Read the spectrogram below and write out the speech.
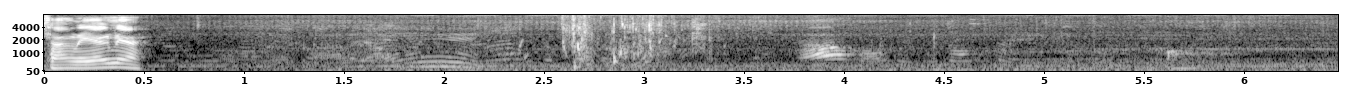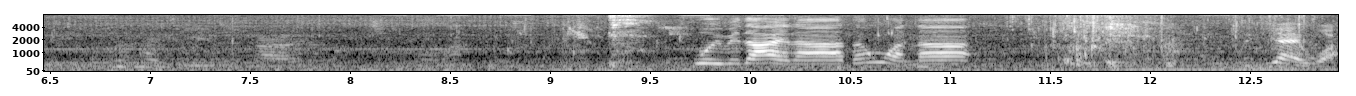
ช่างเลี้ยงเนี่ยเอาปุยไม่ได้นะ ทั้งวันนะใหญ่ว่ะ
